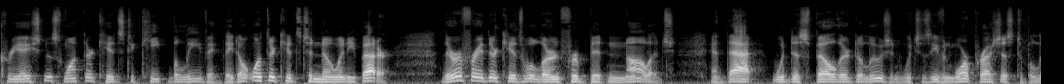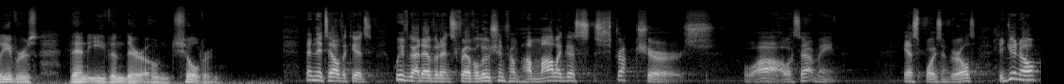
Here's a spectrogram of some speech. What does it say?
Creationists want their kids to keep believing. They don't want their kids to know any better. They're afraid their kids will learn forbidden knowledge, and that would dispel their delusion, which is even more precious to believers than even their own children. Then they tell the kids, we've got evidence for evolution from homologous structures. Wow, what's that mean? Yes, boys and girls. Did you know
